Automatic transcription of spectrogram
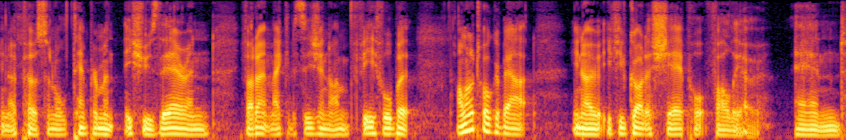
you know personal temperament issues there, and if I don't make a decision, I'm fearful. But I want to talk about you know if you've got a share portfolio and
